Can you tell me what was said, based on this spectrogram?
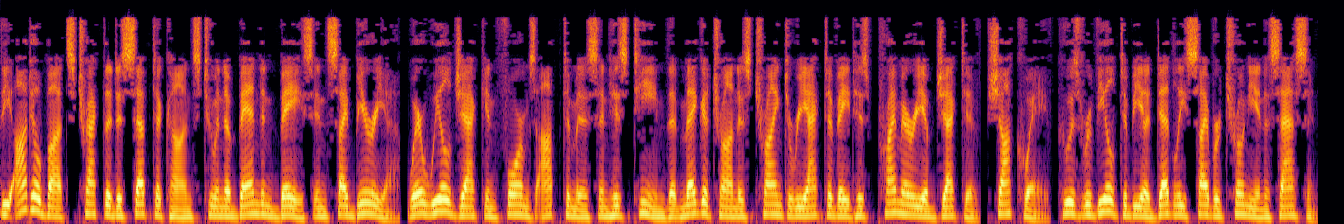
The Autobots track the Decepticons to an abandoned base in Siberia, where Wheeljack informs Optimus and his team that Megatron is trying to reactivate his primary objective, Shockwave, who is revealed to be a deadly Cybertronian assassin.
